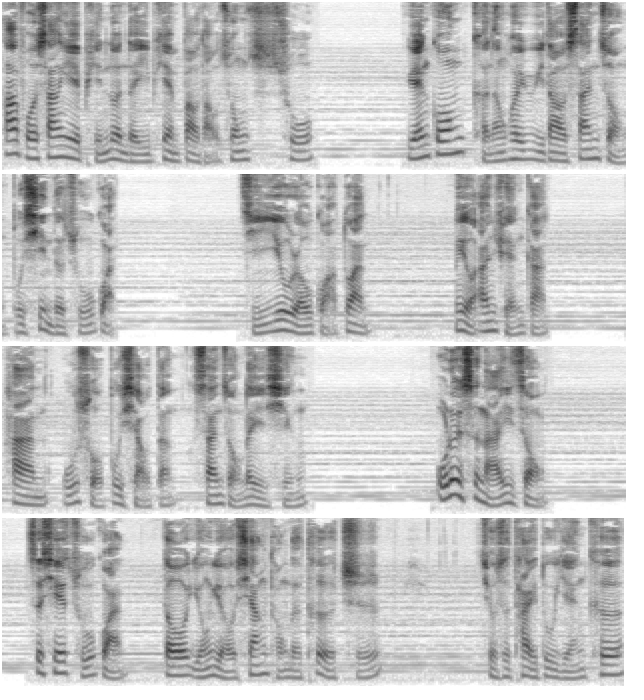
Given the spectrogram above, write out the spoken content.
哈佛商业评论的一篇报道中指出，员工可能会遇到三种不幸的主管，即优柔寡断、没有安全感和无所不晓等三种类型。无论是哪一种，这些主管都拥有相同的特质，就是态度严苛，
